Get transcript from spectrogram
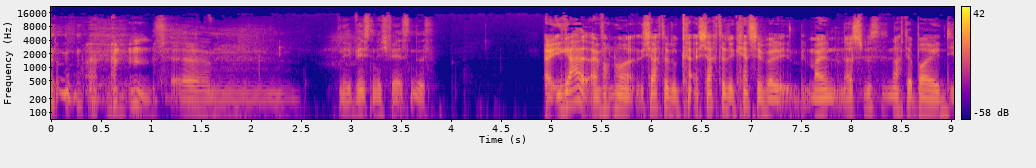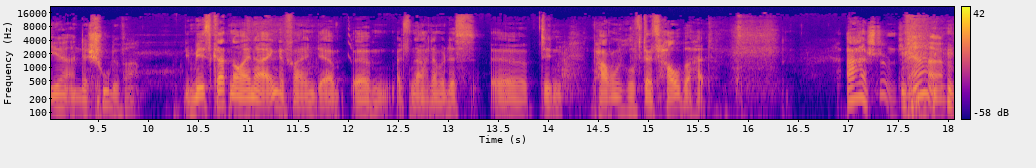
Witz. ähm, nee, wissen nicht, wer ist denn das? Äh, egal, einfach nur, ich dachte, du, ich dachte, du kennst ihn, weil mein, das Wissen nach der bei dir an der Schule war. Mir ist gerade noch einer eingefallen, der ähm, als Nachname das, äh, den Paarungsruf der Taube hat. Ah, stimmt. Ja.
